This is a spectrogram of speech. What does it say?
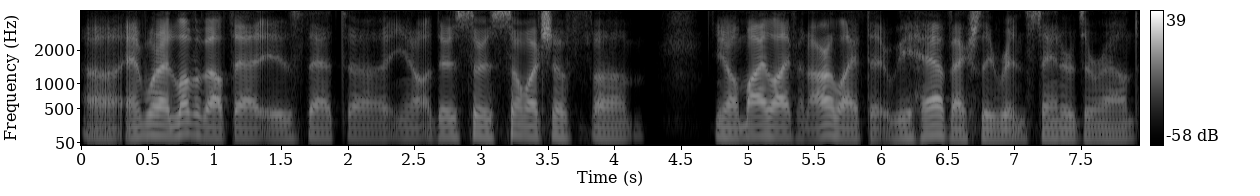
Uh, and what I love about that is that uh, you know there's there's so much of um, you know my life and our life that we have actually written standards around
